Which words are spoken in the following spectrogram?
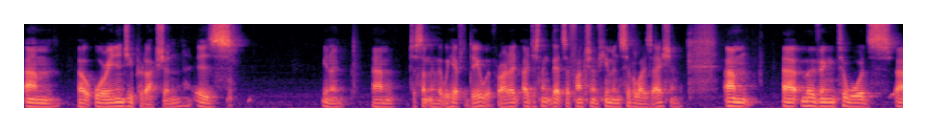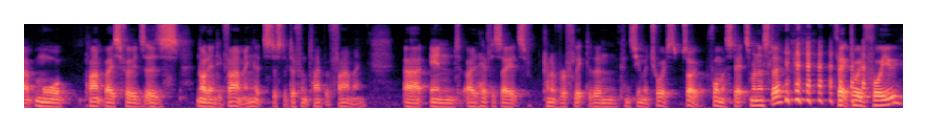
um, or energy production, is you know um, just something that we have to deal with, right? I, I just think that's a function of human civilization. Um, uh, moving towards uh, more plant-based foods is not anti-farming; it's just a different type of farming. Uh, and I'd have to say it's kind of reflected in consumer choice. So, former stats minister, factoid for you:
